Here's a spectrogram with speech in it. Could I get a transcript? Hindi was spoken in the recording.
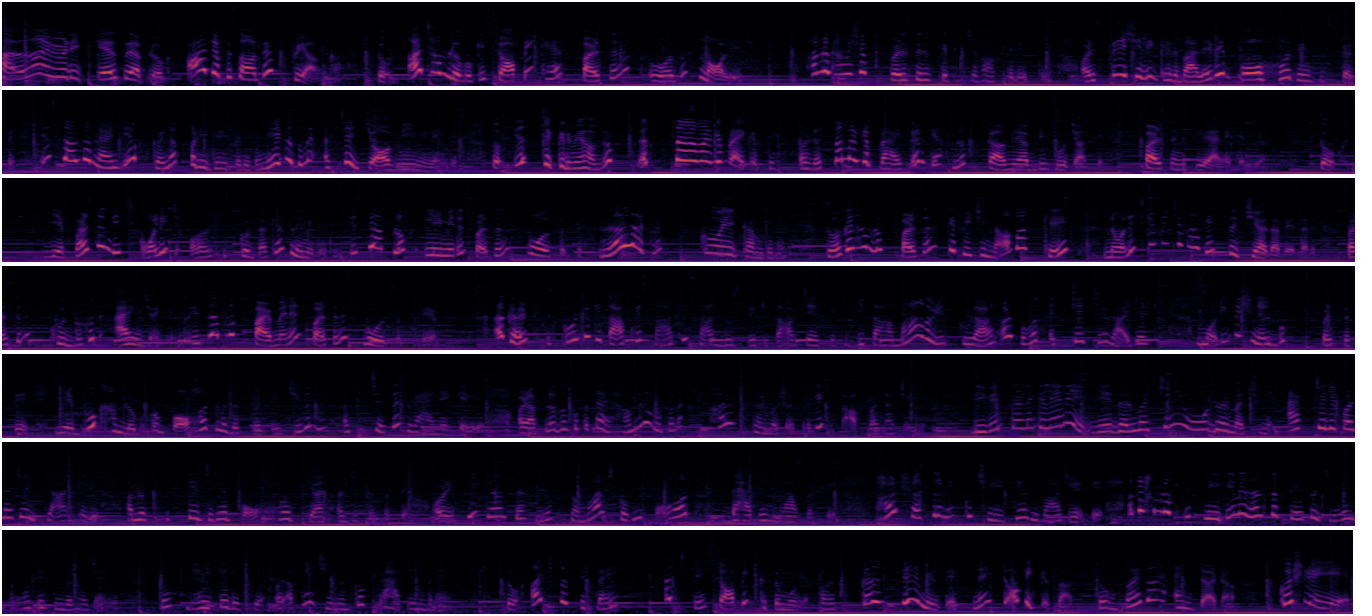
एवरीबॉडी, कैसे आप लोग? आज आपके साथ है प्रियंका। तो आज हम लोगों की टॉपिक है पर्सनस वर्सेस नॉलेज हम लोग हमेशा पर्सनस के पीछे भागते रहते हैं और स्पेशली घर वाले भी बहुत इंसिस्ट करते हैं। इस साल तो 90 अब करना पड़ेगा ही पड़ेगा, नहीं तो तुम्हें अच्छे जॉब नहीं मिलेंगे। तो इस चक्कर में हम लोग रत्ता मार के पढ़ाई करते हैं और रत्ता मार के पढ़ाई करके हम लोग कामयाब भी हो जाते हैं पर्सनस ले आने के लिए। तो ये परसेंटेज कॉलेज और स्कूल तक लिमिटेड है। इससे आप लोग लिमिटेड परसेंट बोल सकते हैं। रियल लाइफ में कोई कम के नहीं। तो अगर हम लोग परसेंट के पीछे ना भाग के नॉलेज के पीछे भागे तो ज़्यादा बेहतर है। परसेंट खुद ब खुद आ ही जाएँगे। तो इससे आप लोग परमानेंट परसेंट बोल सकते हैं। अगर स्कूल की किताब के साथ ही साथ दूसरी किताब, जैसे कि गीता, महाभारत, कुरान और बहुत अच्छे अच्छे राइटर की मोटिवेशनल बुक पढ़ सकते हैं। ये बुक हम लोगों को बहुत मदद करती है जीवन में अच्छे से रहने के लिए। और आप लोगों को पता है, हम लोगों को ना हर धर्मशास्त्र की किताब पढ़ना चाहिए। डिबेट करने के लिए नहीं, ये धर्म अच्छे नहीं वो धर्म अच्छे नहीं एक्चुअली पढ़ना चाहिए ज्ञान के लिए। हम लोग इसके ज़रिए बहुत ज्ञान अर्जित कर सकते हैं। और यही ज्ञान से हम लोग समाज को भी बहुत बेहतरीन बना सकते हैं। हर शास्त्र में कुछ रीति और रिवाज रहते हैं। अगर हम लोग इस नीति में ढल सकते हैं तो जीवन बहुत ही सुंदर हो जाएँगे। तो ढल के देखिए और अपने जीवन को बेहतरीन बनाए। तो आज बस इतना ही। आज के टॉपिक खत्म हो गया और कल फिर मिलते हैं नए टॉपिक के साथ। तो बाय बाय एंड टाटा खुश रहिए।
